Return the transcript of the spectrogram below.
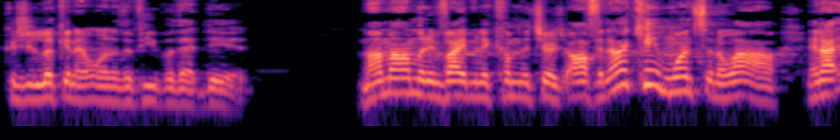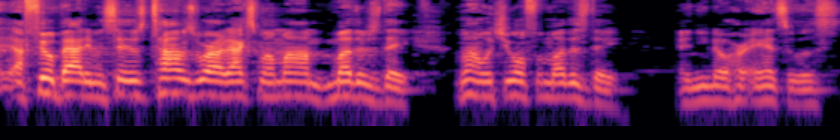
Because you're looking at one of the people that did. My mom would invite me to come to church often. And I came once in a while, and I, I feel bad even saying there's times where I'd ask my mom Mother's Day, Mom, what you want for Mother's Day? And you know, her answer was,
